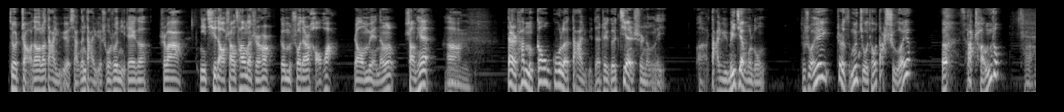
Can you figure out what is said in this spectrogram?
就找到了大禹，想跟大禹说说你这个是吧？你祈祷上苍的时候，给我们说点好话，让我们也能上天啊。嗯但是他们高估了大禹的这个见识能力，啊，大禹没见过龙，就说：“哎，这怎么九条大蛇呀？啊，大长虫。啊，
